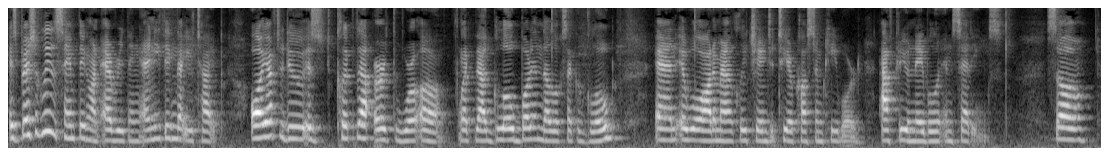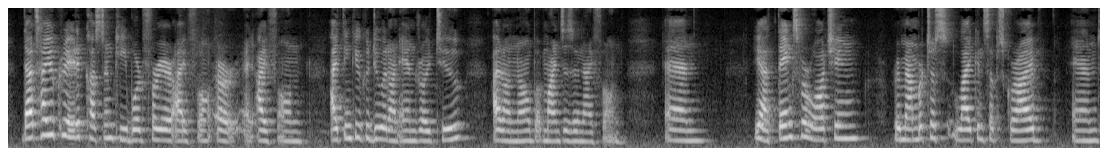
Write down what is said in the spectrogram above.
it's basically the same thing on everything. Anything that you type, all you have to do is click that Earth world, uh, like that globe button that looks like a globe, and it will automatically change it to your custom keyboard after you enable it in settings. So that's how you create a custom keyboard for your iPhone or an iPhone. I think you could do it on Android too. I don't know, but mine's is an iPhone. And yeah, thanks for watching. Remember to like and subscribe, and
